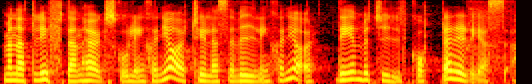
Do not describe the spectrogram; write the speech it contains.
Men att lyfta en högskoleingenjör till en civilingenjör, det är en betydligt kortare resa.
